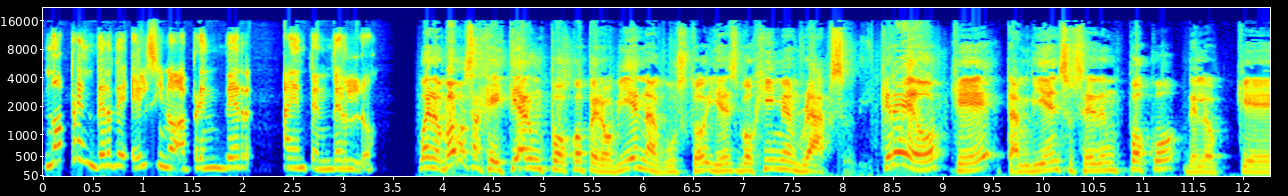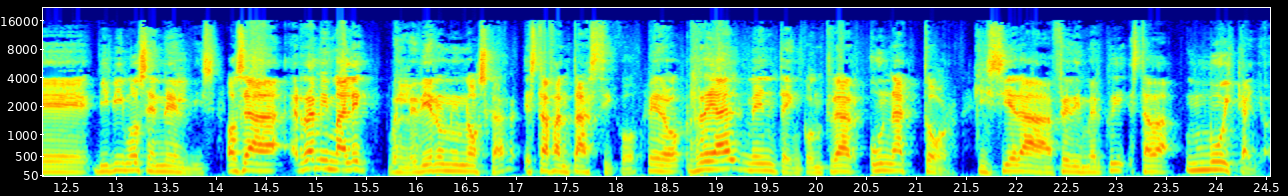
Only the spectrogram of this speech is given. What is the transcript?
no aprender de él, sino aprender a entenderlo. Bueno, vamos a hatear un poco, pero bien a gusto, y es Bohemian Rhapsody. Creo que también sucede un poco de lo que vivimos en Elvis. O sea, Rami Malek bueno, le dieron un Oscar, está fantástico, pero realmente encontrar un actor que hiciera a Freddie Mercury estaba muy cañón.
